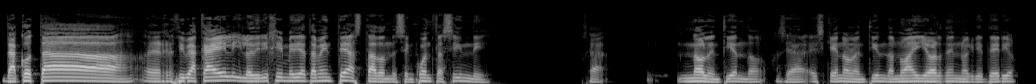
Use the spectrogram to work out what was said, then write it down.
Dakota eh, recibe a Kyle y lo dirige inmediatamente hasta donde se encuentra Cindy. O sea, no lo entiendo. O sea, es que no lo entiendo. No hay orden, no hay criterio.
